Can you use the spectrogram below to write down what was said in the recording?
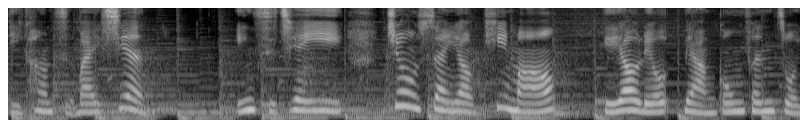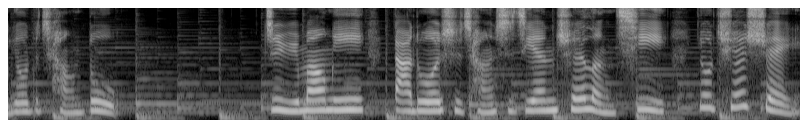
抵抗紫外线，因此建议，就算要剃毛，也要留两公分左右的长度。至于猫咪，大多是长时间吹冷气又缺水，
